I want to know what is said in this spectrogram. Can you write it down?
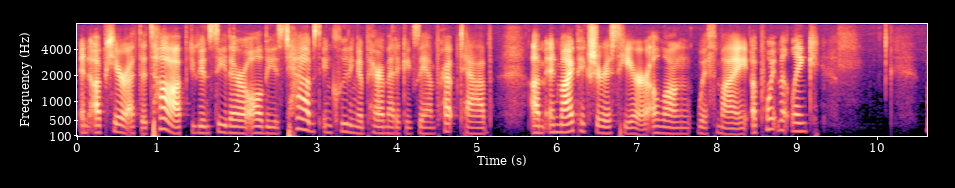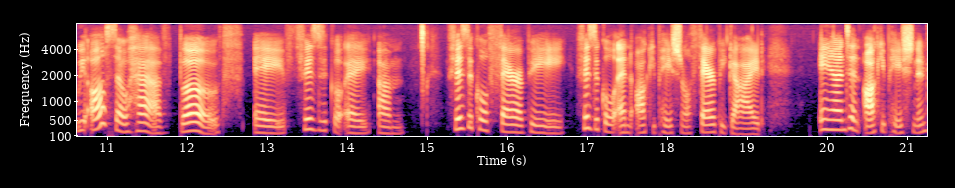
And up here at the top, you can see there are all these tabs, including a paramedic exam prep tab. Um, and my picture is here along with my appointment link. We also have both a physical, a um, physical therapy, physical and occupational therapy guide and an occupation and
